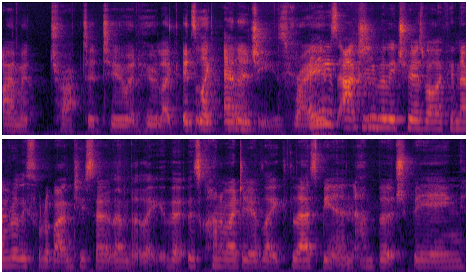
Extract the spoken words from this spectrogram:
I'm attracted to and who like it's like energies right I think it's actually really true as well. Like I never really thought about it until you said it then, but like th- this kind of idea of like lesbian and butch being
